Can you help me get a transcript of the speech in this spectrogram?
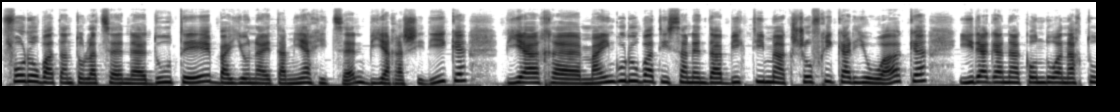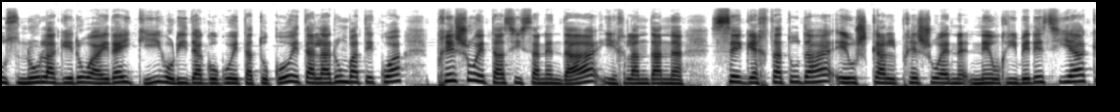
foro bat antolatzen dute baiona eta miahitzen biar hasidik. Biar mainguru bat izanen da biktimak sofrikarioak iragana konduan hartuz nola geroa eraiki hori da gogoetatuko eta larun batekoa preso eta izanen da Irlandan ze gertatu da Euskal Presoen neurri bereziak,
